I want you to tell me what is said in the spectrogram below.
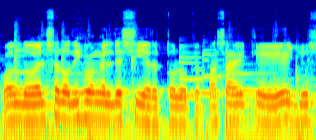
cuando Él se lo dijo en el desierto. Lo que pasa es que ellos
